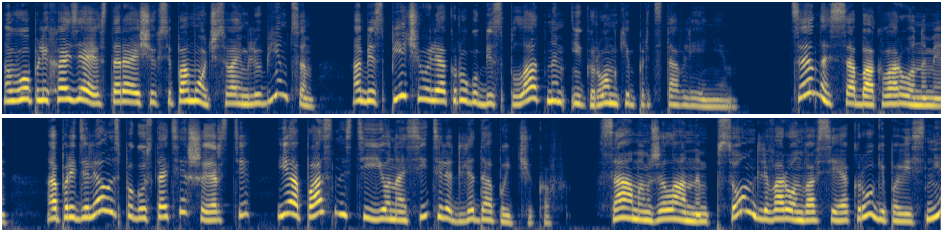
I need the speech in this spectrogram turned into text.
Вопли хозяев, старающихся помочь своим любимцам, обеспечивали округу бесплатным и громким представлением. Ценность собак воронами определялась по густоте шерсти и опасности ее носителя для добытчиков. Самым желанным псом для ворон во всей округе по весне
